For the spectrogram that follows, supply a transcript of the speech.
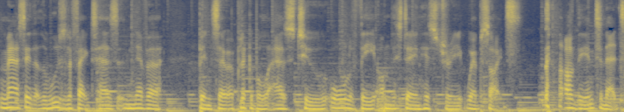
May I say that the woozle effect has never been so applicable as to all of the On This Day in History websites on the internet.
